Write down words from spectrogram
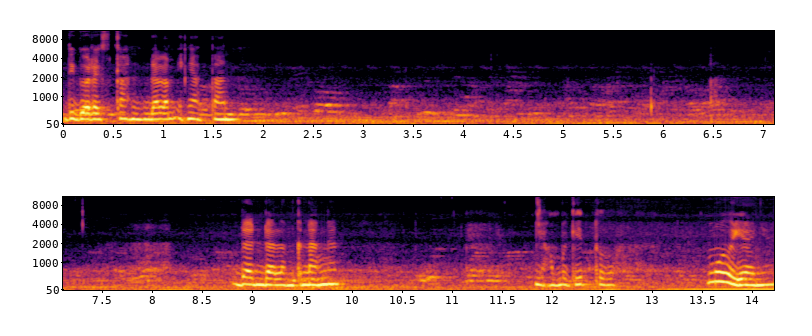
Digoreskan dalam ingatan. Dan dalam kenangan yang begitu mulianya.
